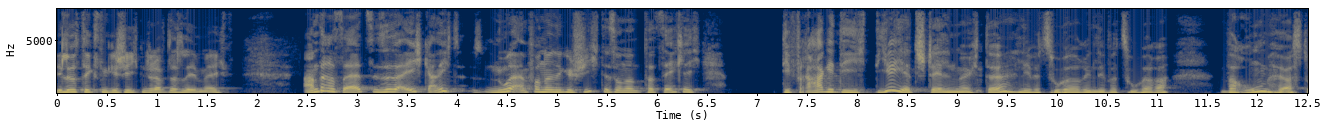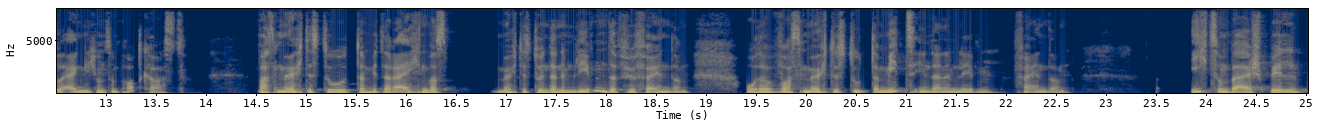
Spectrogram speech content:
Die lustigsten Geschichten schreibt das Leben echt. Andererseits ist es eigentlich gar nicht nur einfach nur eine Geschichte, sondern tatsächlich die Frage, die ich dir jetzt stellen möchte, liebe Zuhörerin, lieber Zuhörer, warum hörst du eigentlich unseren Podcast? Was möchtest du damit erreichen? Was möchtest du in deinem Leben dafür verändern? Oder was möchtest du damit in deinem Leben verändern? Ich zum Beispiel,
